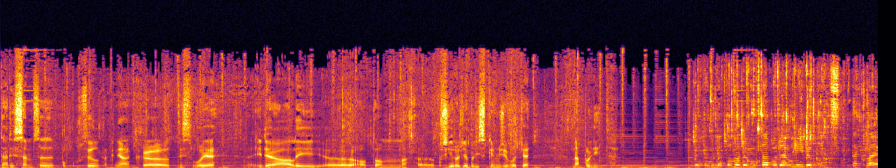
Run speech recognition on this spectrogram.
tady jsem se pokusil tak nějak eh, ty svoje ideály o tom přírodě blízkém životě naplnit. Do tohohle toho domu ta voda umí dotíct takhle,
